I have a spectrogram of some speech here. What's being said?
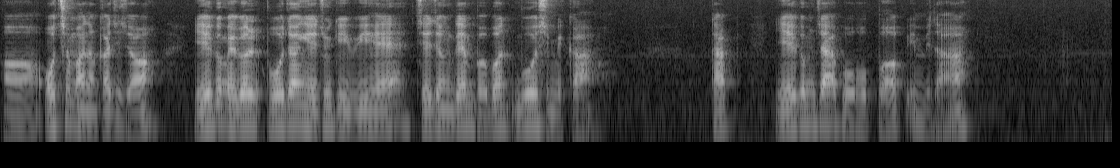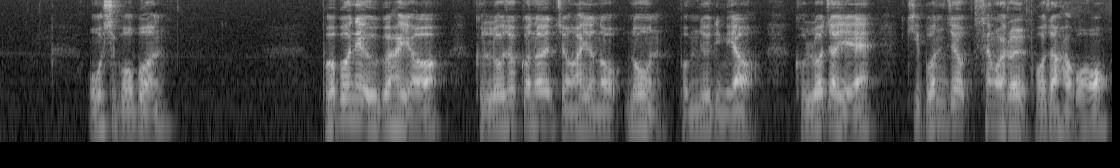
어, 5천만 원까지죠. 예금액을 보장해 주기 위해 제정된 법은 무엇입니까? 답. 예금자 보호법입니다. 55번. 법원에 의거하여 근로조건을 정하여 놓은 법률이며 근로자의 기본적 생활을 보장하고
